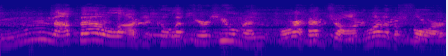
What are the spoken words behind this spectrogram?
Mm, not that illogical if you're human, or a hedgehog, one of the four.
